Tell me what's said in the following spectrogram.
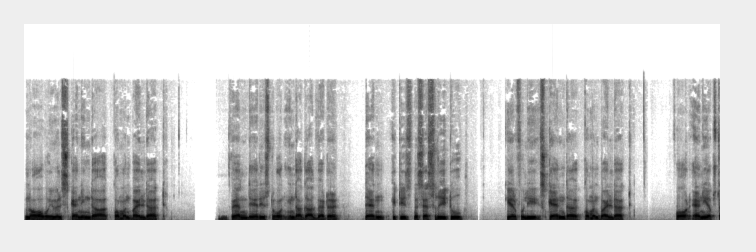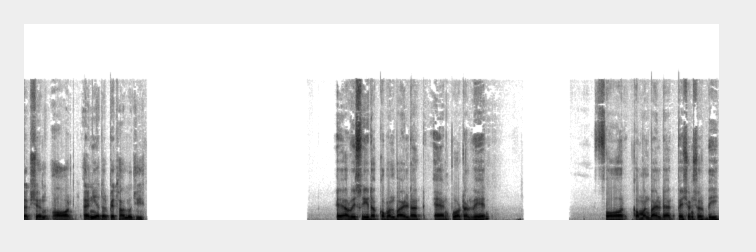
Now we will scanning the common bile duct. When there is stone in the gallbladder, then it is necessary to carefully scan the common bile duct for any obstruction or any other pathology. Here we see the common bile duct and portal vein. For common bile duct, patient should be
